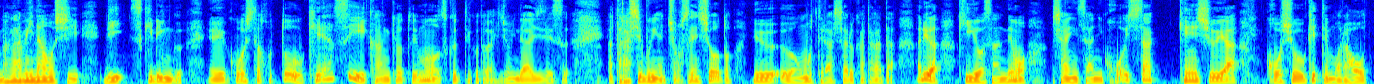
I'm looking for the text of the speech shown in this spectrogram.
学び直しリスキリング、えー、こうしたことを受けやすい環境というものを作っていくことが非常に大大事です。新しい分野に挑戦しようという思っていらっしゃる方々あるいは企業さんでも社員さんにこうした研修や講習を受けてもらおうと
